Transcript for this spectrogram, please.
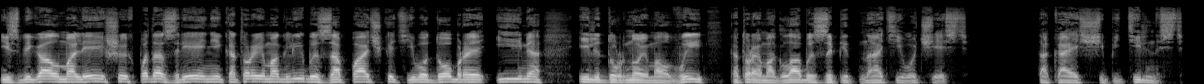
избегал малейших подозрений, которые могли бы запачкать его доброе имя или дурной молвы, которая могла бы запятнать его честь. Такая щепетильность,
